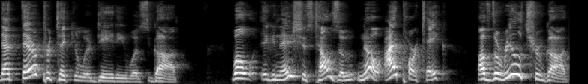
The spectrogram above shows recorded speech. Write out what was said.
that their particular deity was God. Well, Ignatius tells them, no, I partake of the real true God.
